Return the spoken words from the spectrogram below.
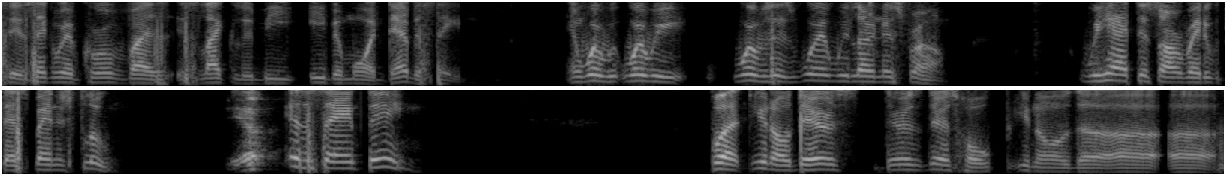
said the second wave of coronavirus is likely to be even more devastating. And where we, where we where was this where we learned this from? We had this already with that Spanish flu. Yep. It's the same thing but you know, there's there's there's hope. You know, the uh, uh,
